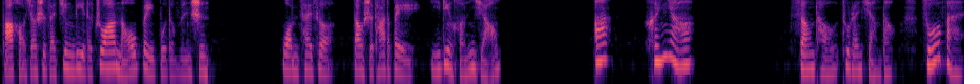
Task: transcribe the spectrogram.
她好像是在尽力的抓挠背部的纹身。我们猜测，当时他的背一定很痒。啊，很痒。桑桃突然想到，昨晚。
